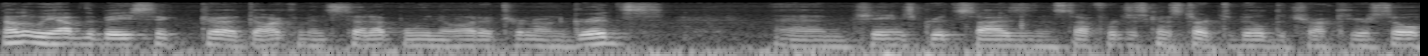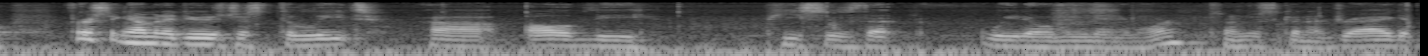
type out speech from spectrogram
now that we have the basic uh, documents set up and we know how to turn on grids and change grid sizes and stuff, we're just going to start to build the truck here. So first thing I'm going to do is just delete uh, all of the pieces that we don't need anymore. So I'm just going to drag and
